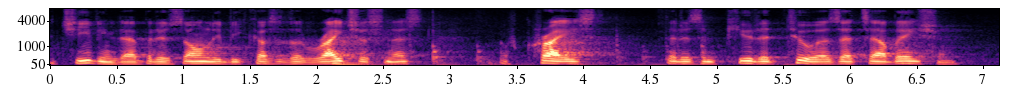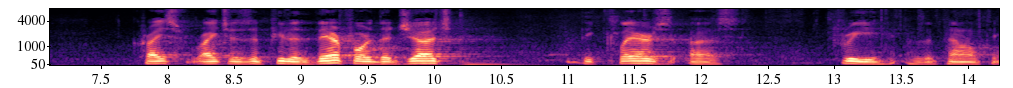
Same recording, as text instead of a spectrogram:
achieving that, but it's only because of the righteousness of Christ that is imputed to us at salvation. Christ's righteousness is imputed. Therefore, the judge declares us free of the penalty.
